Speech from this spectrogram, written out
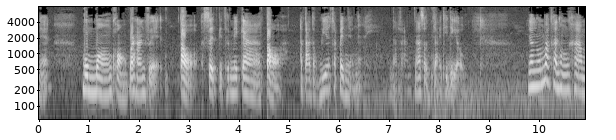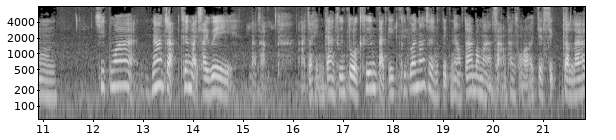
เนี่ยมุมมองของประธานเฟดต่อเศรษฐกิจอเมริกาต่ออัตราดอกเบี้ยจะเป็นอยังไงนะคะน่าสนใจทีเดียวแนวโน้มราคาทองคำ คิดว่าน่าจะเคลื่อนไหวไซเวย์นะคะอาจจะเห็นการฟื้นตัวขึ้น แต่คิดว่าน่าจะยังติดแนวต้านประมาณ 3,270 ดอลลาร์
